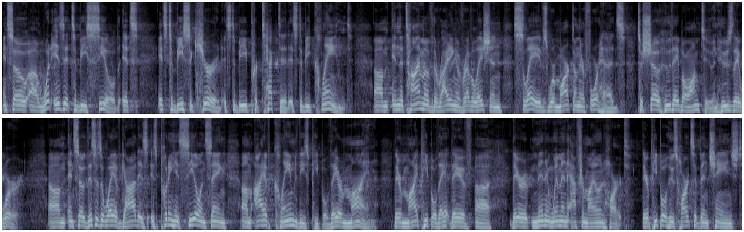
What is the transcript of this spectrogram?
And so, uh, what is it to be sealed? It's, it's to be secured, it's to be protected, it's to be claimed. Um, in the time of the writing of Revelation, slaves were marked on their foreheads to show who they belonged to and whose they were. Um, and so this is a way of God is, is putting his seal and saying, um, I have claimed these people. They are mine. They're my people. They, they, have, uh, they are men and women after my own heart. They are people whose hearts have been changed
